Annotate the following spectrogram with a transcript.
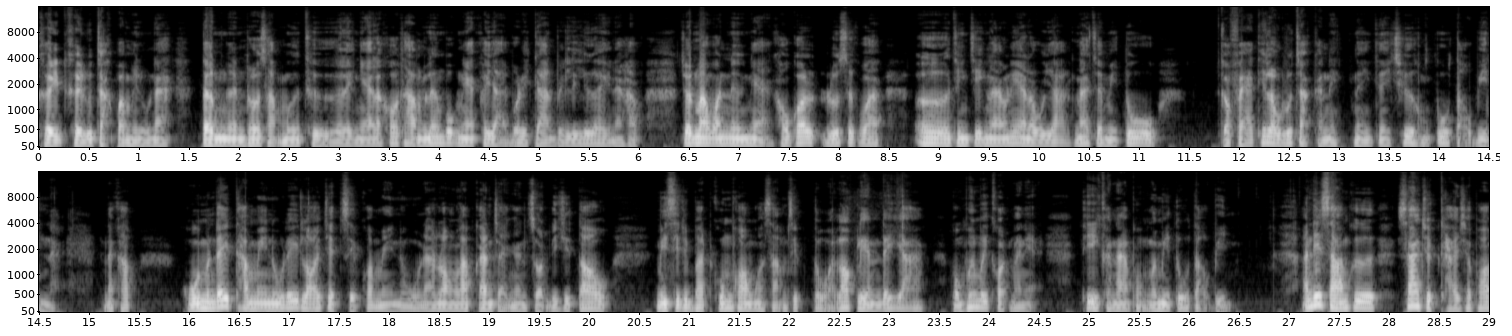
เคยเคยรู้จักป่ะไม่รู้นะ เติมเงินโทรศัพท์มือถืออะไรเงี้ยแล้วเขาทำเรื่องพวกนี้ขยายบริการไปเรื่อยๆนะครับ จนมาวันหนึ่งเนี่ยเขาก็รู้สึกว่า เออจริง ๆ แล้วเนี่ยเราอยากน่าจะมีตู้กาแฟที่เรารู้จักกันในในในชื่อของตู้เต่าบินนะครับหูมันได้ทำเมนูได้ 170 กว่าเมนูนะรองรับการจ่ายเงินสดดิจิตอลมีสิทธิบัตรคุ้มครองกว่า 30 ตัว ลอกเลียนได้ยาก ผมเพิ่งไปกดมาเนี่ย ที่คณะผมก็มีตู้เต่าบิน อันที่ 3 คือสร้างจุดขายเฉพาะ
